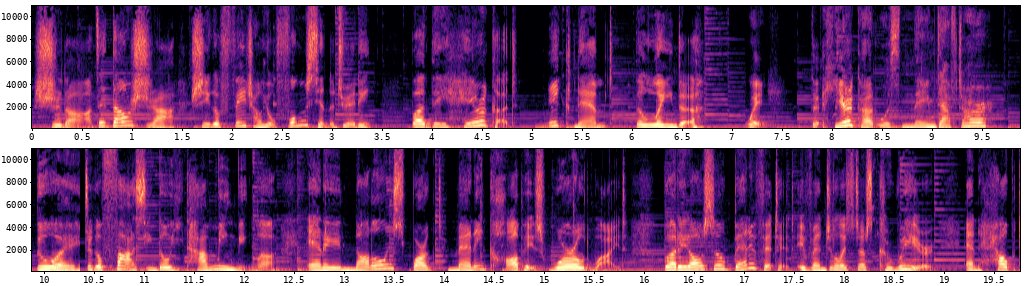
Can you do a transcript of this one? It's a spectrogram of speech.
是的，在当时啊是一个非常有风险的决定。But the haircut nicknamed the Linda. Wait, the haircut was named after her? 对，这个发型都以她命名了，and it not only sparked many copies worldwide, but it also benefited Evangelista's career and helped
